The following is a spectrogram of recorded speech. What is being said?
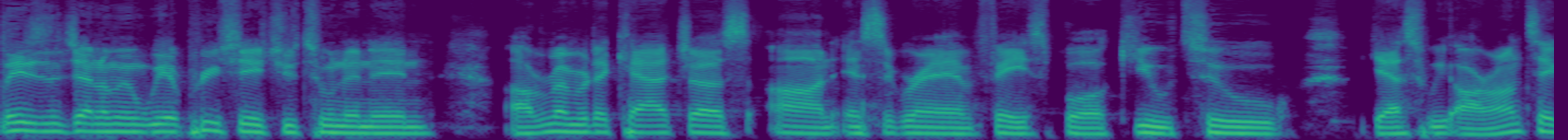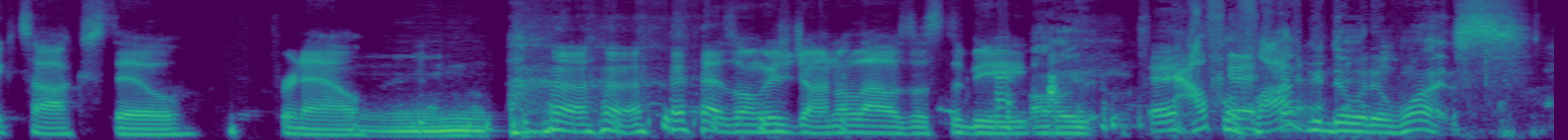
ladies and gentlemen. We appreciate you tuning in. Uh, remember to catch us on Instagram, Facebook, YouTube. Yes, we are on TikTok still for now, as long as John allows us to be. Oh, Alpha Five can do it at once.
